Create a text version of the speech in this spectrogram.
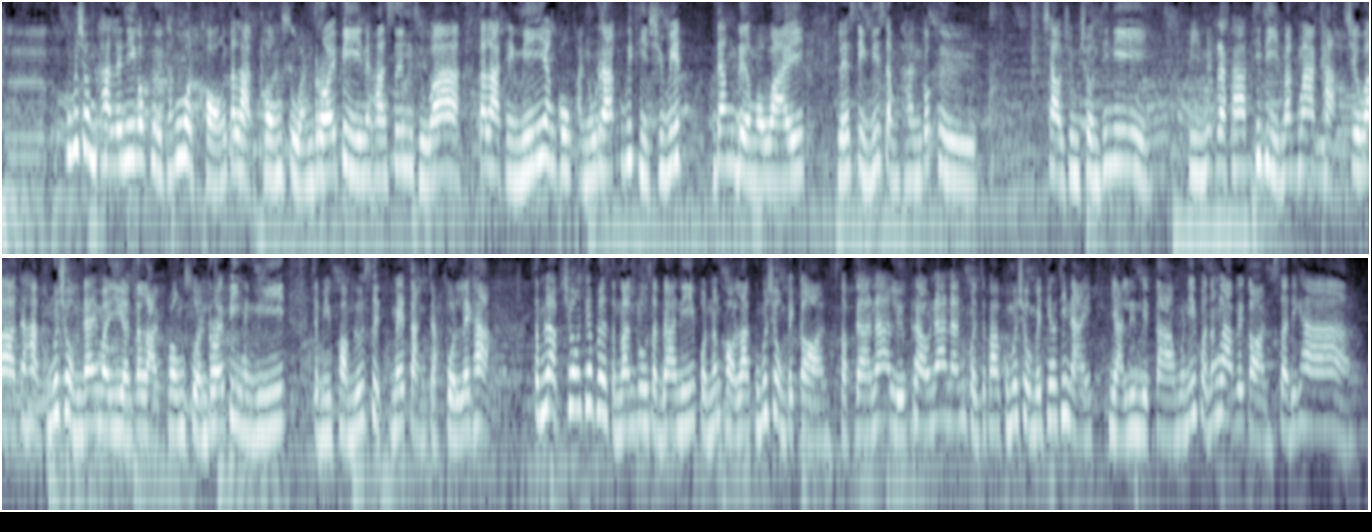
เธอคุณผู้ชมคะและนี่ก็คือทั้งหมดของตลาดคลองสวนร้อยปีนะคะ ซึ่งถือว่าตลาดแห่งนี้ยังคงอนุรักษ์วิถีชีวิต ดั้งเดิมเอาไว้ และสิ่งที่สำคัญก็คือ ชาวชุมชนที่นี่มีมิตรภาพที่ดีมากๆค่ะ เชื่อว่าถ้าหากคุณผู้ชมได้มาเยือนตลาดคลองสวนร้อยปีแห่งนี้ จะมีความรู้สึกไม่ต่างจากฝนเลยค่ะสำหรับช่วงเที่ยวเพลินสำราญกรุงสัปดาห์นี้ฝนต้องขอลาคุณผู้ชมไปก่อน สัปดาห์หน้าหรือคราวหน้านั้นฝนจะพาคุณผู้ชมไปเที่ยวที่ไหน อย่าลืมติดตามวันนี้ฝนต้องลาไปก่อน สวัสดีค่ะ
